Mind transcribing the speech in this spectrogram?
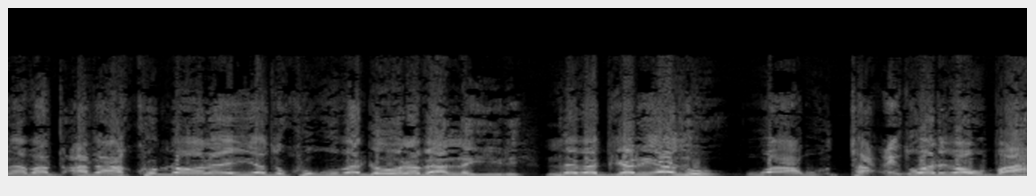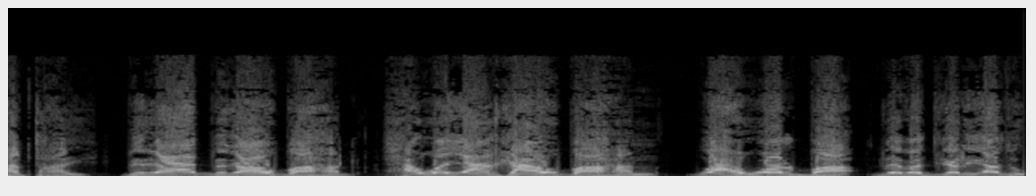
nabad adaa ku noole iyadu kuguma noola baa la yidhi. Nabadgelyadu waa ta cid waliba u baahan tahay. Bini'aadmigaa u baahan. Xawayaankaa u baahan. Wax walba nabadgelyadu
